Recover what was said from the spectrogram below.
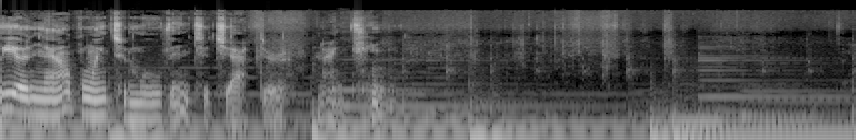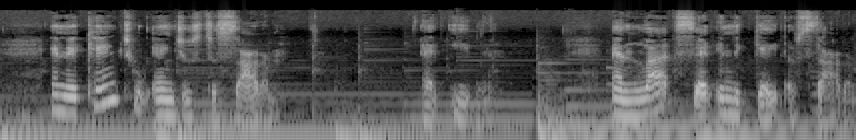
We are now going to move into chapter 19. And there came two angels to Sodom at evening. And Lot sat in the gate of Sodom.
